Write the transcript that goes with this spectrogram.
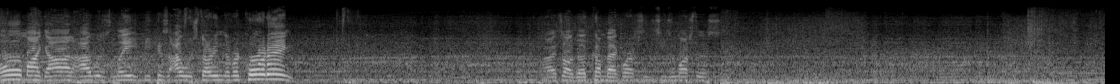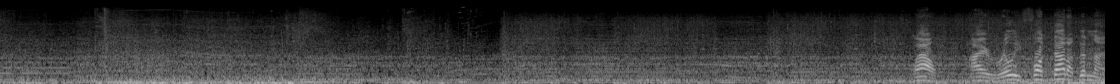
Oh my god, I was late because I was starting the recording. Alright, it's all good. Come back, watch the season, watch this. Wow, I really fucked that up, didn't I?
